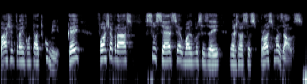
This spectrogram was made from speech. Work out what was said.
Basta entrar em contato comigo, ok? Forte abraço, sucesso e aguardo vocês aí nas nossas próximas aulas.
